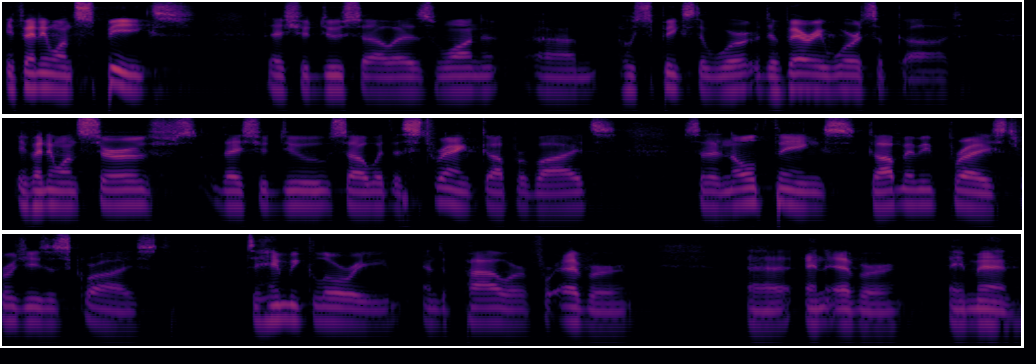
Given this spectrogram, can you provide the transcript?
If anyone speaks, they should do so as one um, who speaks the, word, the very words of God. If anyone serves, they should do so with the strength God provides, so that in all things God may be praised through Jesus Christ. To him be glory and the power forever uh, and ever. Amen.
